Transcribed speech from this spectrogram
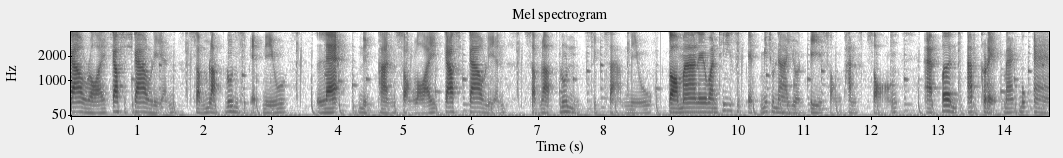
999 เหรียญสำหรับรุ่น 11 นิ้ว และ 1,299 เหรียญ สำหรับรุ่น 13 นิ้ว ต่อมาในวันที่ 11 มิถุนายนปี 2012 Apple อัปเกรด MacBook Air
